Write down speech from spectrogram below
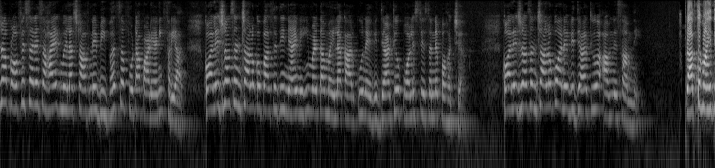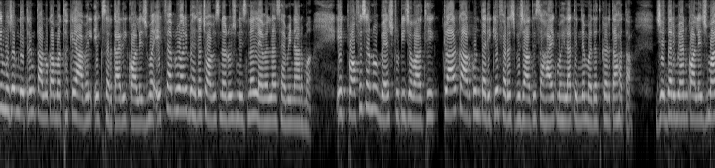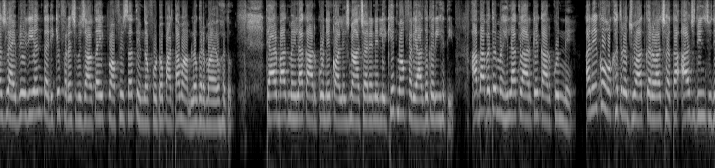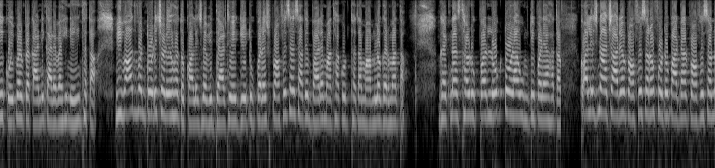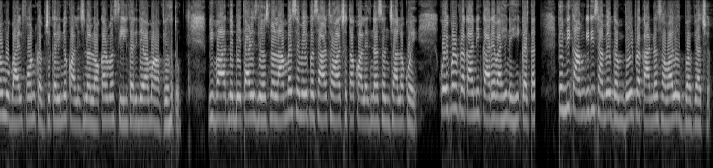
કોલેજના પ્રોફેસરે સહાયક મહિલા સ્ટાફને બીભત્સ ફોટા પાડ્યાની ફરિયાદ. કોલેજના સંચાલકો પાસેથી ન્યાય નહીં મળતા મહિલા કારકુન અને વિદ્યાર્થીઓ પોલીસ સ્ટેશનને પહોંચ્યા. કોલેજના સંચાલકો અને વિદ્યાર્થીઓ આમને સામને પ્રાપ્ત માહિતી મુજબ નેત્રંગ તાલુકા મથકે આવેલ એક સરકારી કોલેજમાં એક ફેબ્રુઆરી બે હજાર ચોવીસના રોજ નેશનલ લેવલના સેમિનારમાં એક પ્રોફેસરનું બેચ તૂટી જવાથી ક્લાર્ક કારકુન તરીકે ફરજ બજાવતી સહાયક મહિલા તેમને મદદ કરતા હતા. જે દરમિયાન કોલેજમાં જ લાઇબ્રેરિયન તરીકે ફરજ બજાવતા એક પ્રોફેસર તેમનો ફોટો પાડતા મામલો ગરમાયો હતો. ત્યારબાદ મહિલા કારકુને કોલેજના આચાર્યને લેખિતમાં ફરિયાદ કરી હતી. આ બાબતે મહિલા ક્લાર્કે કારકુનને અનેકો વખત રજૂઆત કરવા છતાં આજ દિન સુધી કોઈ પણ પ્રકારની કાર્યવાહી નહીં થતા. વિવાદ વંટોળી ચડ્યો હતો. કોલેજના વિદ્યાર્થીઓએ ગેટ ઉપર જ પ્રોફેસર સાથે ભારે માથાકૂટ થતા મામલો ગરમાતા. ઘટના સ્થળ ઉપર લોકટોળા ઉમટી પડ્યા હતા. કોલેજના આચાર્યો, પ્રોફેસરો, ફોટો પાડનાર પ્રોફેસરનો મોબાઈલ ફોન કબજે કરીને કોલેજના લોકરમાં સીલ કરી દેવામાં આવ્યો હતો. વિવાદને બેતાળીસ દિવસનો લાંબા સમય પસાર થવા છતાં કોલેજના સંચાલકોએ કોઈ પણ પ્રકારની કાર્યવાહી નહીં કરતા તેમની કામગીરી સામે ગંભીર પ્રકારના સવાલો ઉદ્ભવ્યા છે.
